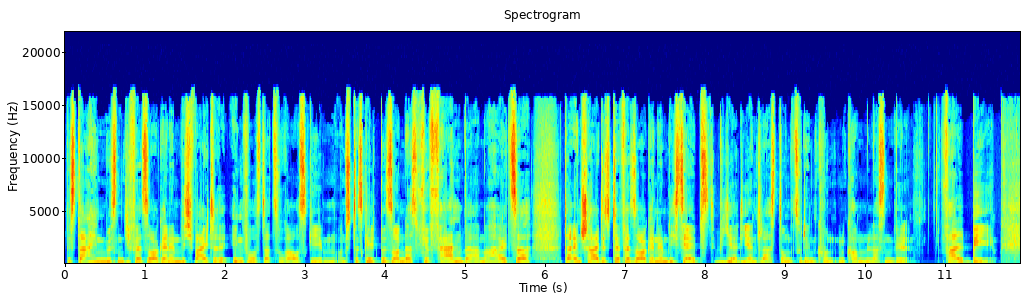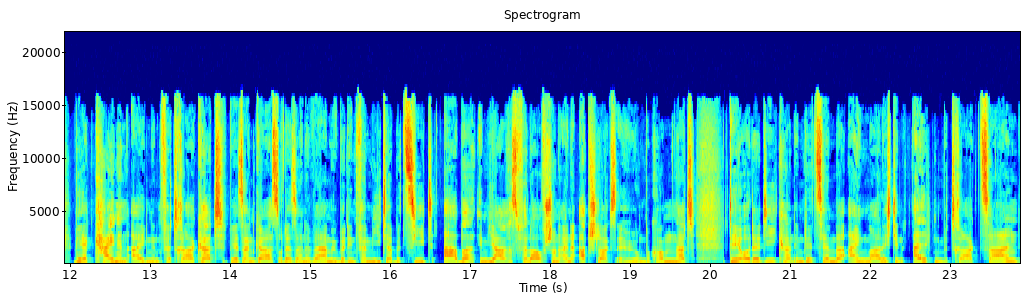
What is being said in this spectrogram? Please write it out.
Bis dahin müssen die Versorger nämlich weitere Infos dazu rausgeben. Und das gilt besonders für Fernwärmeheizer. Da entscheidet der Versorger nämlich selbst, wie er die Entlastung zu den Kunden kommt kommen lassen will. Fall B. Wer keinen eigenen Vertrag hat, wer sein Gas oder seine Wärme über den Vermieter bezieht, aber im Jahresverlauf schon eine Abschlagserhöhung bekommen hat, der oder die kann im Dezember einmalig den alten Betrag zahlen,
